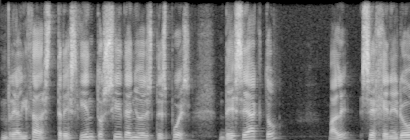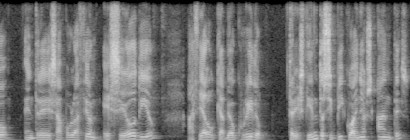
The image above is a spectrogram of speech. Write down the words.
realizadas 307 años después de ese acto, ¿vale? Se generó entre esa población ese odio hacia algo que había ocurrido 300 y pico años antes,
